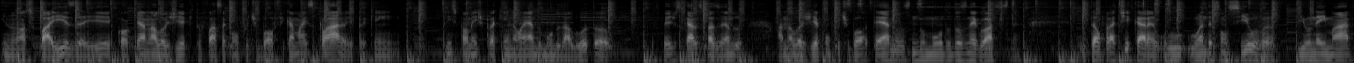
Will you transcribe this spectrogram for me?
E no nosso país aí, qualquer analogia que tu faça com o futebol fica mais claro aí para quem, principalmente para quem não é do mundo da luta. Eu vejo os caras fazendo analogia com o futebol até no mundo dos negócios, né? Então, pra ti, cara, o, o Anderson Silva e o Neymar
